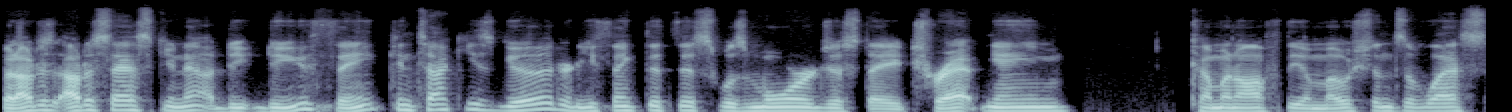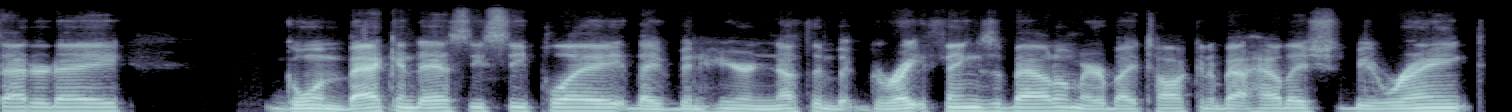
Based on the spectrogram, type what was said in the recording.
but i'll just i'll just ask you now do, do you think kentucky's good or do you think that this was more just a trap game coming off the emotions of last saturday going back into sec play? They've been hearing nothing but great things about them everybody talking about how they should be ranked.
